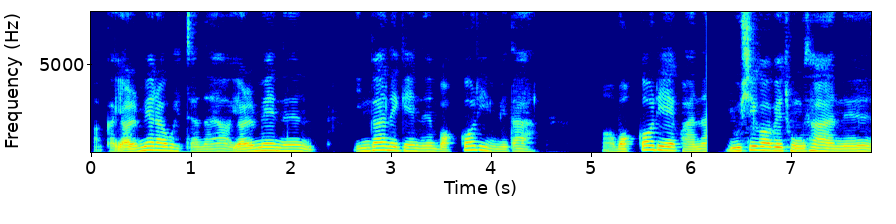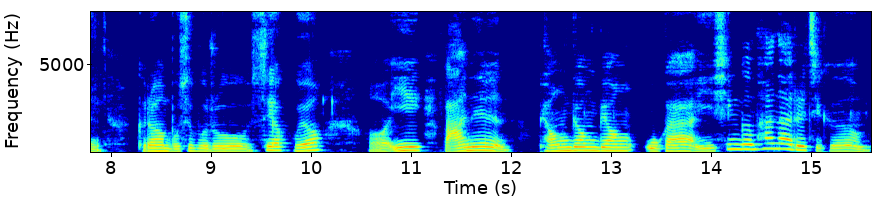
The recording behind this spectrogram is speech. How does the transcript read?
아까 열매라고 했잖아요. 열매는 인간에게는 먹거리입니다. 어, 먹거리에 관한 요식업에 종사하는 그런 모습으로 쓰였고요. 어, 이 많은 병병병 오가 이 신금 하나를 지금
